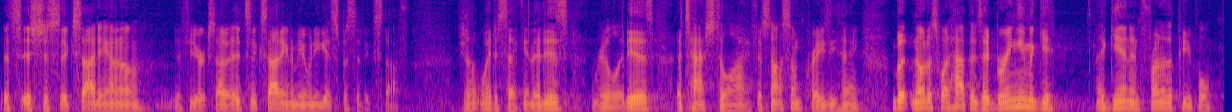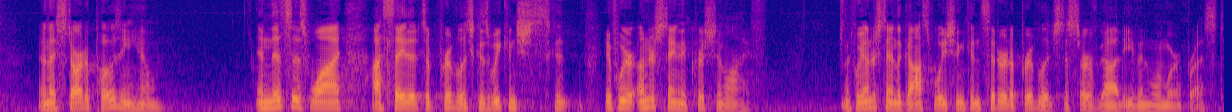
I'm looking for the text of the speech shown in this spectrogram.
It's, it's just exciting. I don't know if you're excited. It's exciting to me when you get specific stuff. You're like, wait a second, it is real. It is attached to life. It's not some crazy thing. But notice what happens. They bring him again, again in front of the people, and they start opposing him. And this is why I say that it's a privilege, because we can, if we're understanding the Christian life, if we understand the gospel, we should consider it a privilege to serve God even when we're oppressed.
